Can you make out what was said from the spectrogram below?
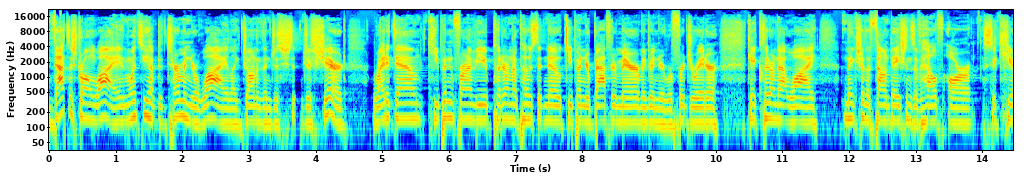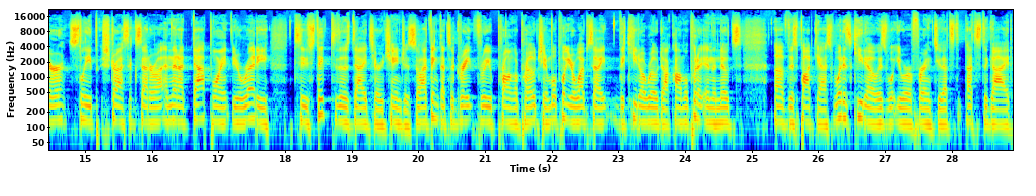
That's a strong why. And once you have determined your why, like Jonathan just just shared, write it down, keep it in front of you, put it on a post-it note, keep it on your bathroom mirror, maybe on your refrigerator. Get clear on that why make sure the foundations of health are secure, sleep, stress, etc. And then at that point, you're ready to stick to those dietary changes. So I think that's a great three-prong approach. And we'll put your website, theketoroad.com. We'll put it in the notes of this podcast. What is keto is what you were referring to. That's that's the guide.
